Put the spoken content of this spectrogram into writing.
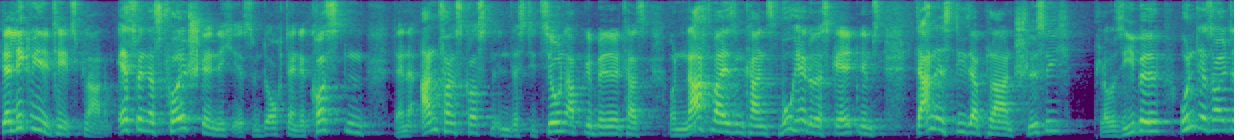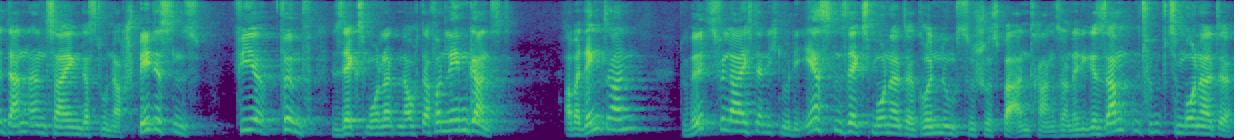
der Liquiditätsplanung. Erst wenn das vollständig ist und du auch deine Kosten, deine Anfangskosten, Investitionen abgebildet hast und nachweisen kannst, woher du das Geld nimmst, dann ist dieser Plan schlüssig, plausibel und er sollte dann anzeigen, dass du nach spätestens vier, fünf, sechs Monaten auch davon leben kannst. Aber denk dran, du willst vielleicht ja nicht nur die ersten sechs Monate Gründungszuschuss beantragen, sondern die gesamten 15 Monate.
